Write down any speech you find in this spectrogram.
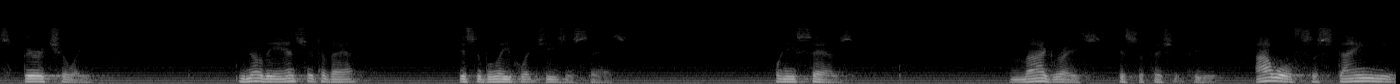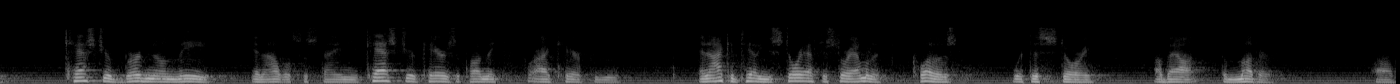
spiritually. Do you know the answer to that? Is to believe what Jesus says. When he says, My grace is sufficient for you. I will sustain you. Cast your burden on me, and I will sustain you. Cast your cares upon me, for I care for you. And I could tell you story after story. I'm going to close with this story about the mother of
